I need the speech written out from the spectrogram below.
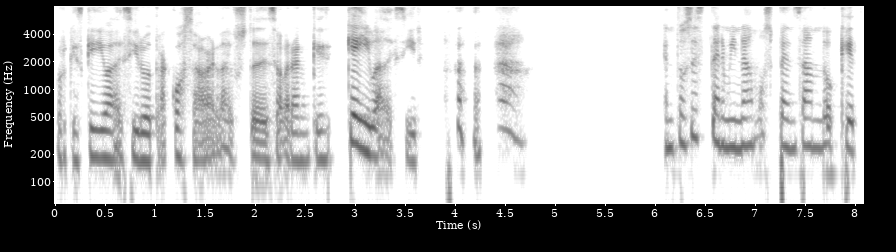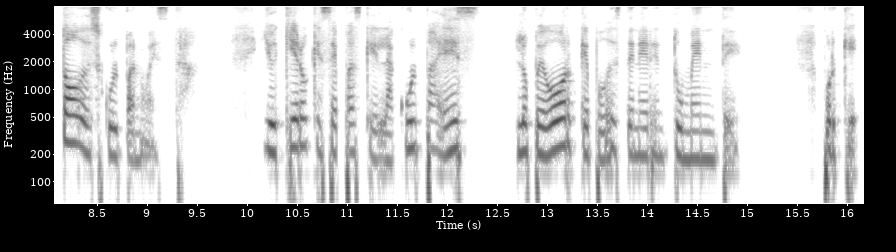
Porque es que iba a decir otra cosa, ¿verdad? Ustedes sabrán qué, qué iba a decir. Entonces terminamos pensando que todo es culpa nuestra. Y quiero que sepas que la culpa es lo peor que puedes tener en tu mente, porque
